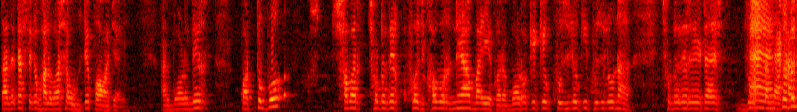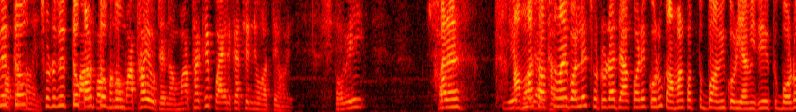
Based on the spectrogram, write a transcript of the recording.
তাদের কাছ থেকে ভালোবাসা উল্টে পাওয়া যায়। আর বড়দের কর্তব্য সবার ছোটদের খোঁজ খবর নেওয়া বা ইয়ে করা। বড়কে কেউ খুঁজলো কি খুঁজলো না ছোটদের এটা দোষটা হ্যাঁ, দেখার ছোটদের কথা তো- নয়। ছোটদের তো কর্তব্য। মাথায় ওঠে না মাথাকে পায়ের কাছে নেওয়াতে হয়। তবেই মানে ইয়ে আম্মা বজায় সব সময় বলে ছোটরা যা করে করুক আমার কর্তব্য আমি করি আমি যেহেতু বড়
